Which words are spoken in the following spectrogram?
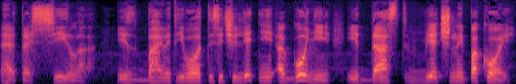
Эта сила избавит его от тысячелетней агонии и даст вечный покой.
